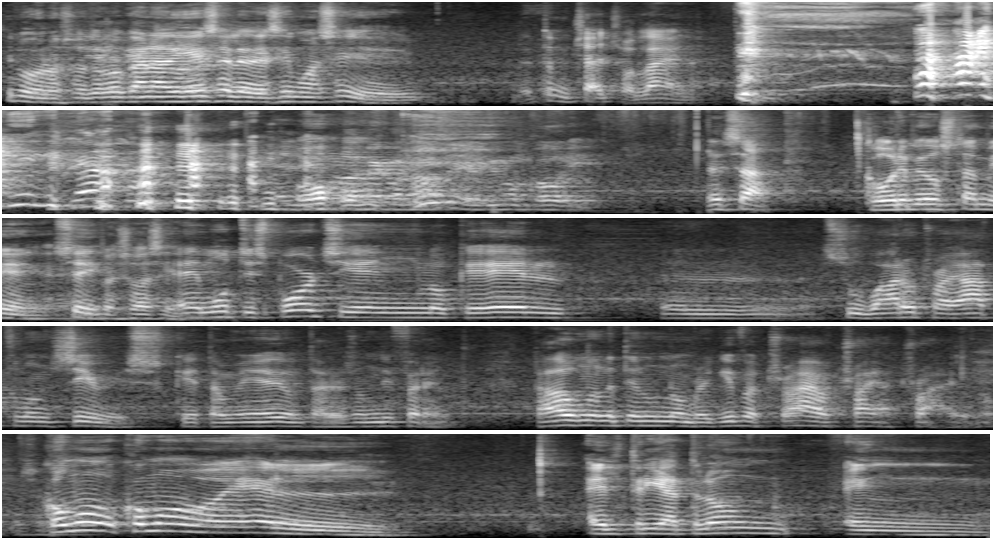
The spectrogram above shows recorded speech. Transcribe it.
Sí, porque nosotros los canadienses le decimos así, este muchacho, Lionel. Ay, no. El mismo lo reconoce y el mismo Cody. Exacto. Cody Bills también Sí, empezó así. en Multisports y en lo que es el, el Subaru Triathlon Series, que también es de Ontario, son diferentes. Cada uno le tiene un nombre, Give a Try o Try a Try. ¿Cómo, cómo es el, el triatlón en,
